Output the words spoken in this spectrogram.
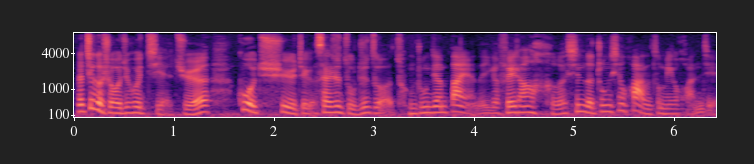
那这个时候就会解决过去这个赛事组织者从中间扮演的一个非常核心的中心化的这么一个环节。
